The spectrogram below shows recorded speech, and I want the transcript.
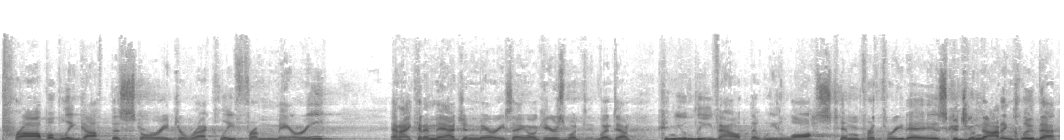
probably got this story directly from Mary. And I can imagine Mary saying, Oh, here's what went down. Can you leave out that we lost him for three days? Could you not include that?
